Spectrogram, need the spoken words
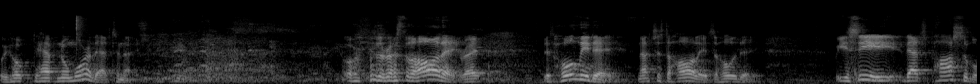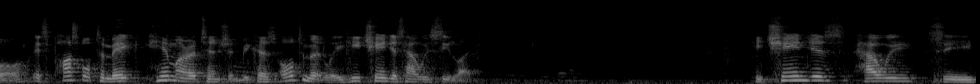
We hope to have no more of that tonight. or for the rest of the holiday, right? It's holy day, not just a holiday, it's a holy day. But you see, that's possible. It's possible to make him our attention because ultimately he changes how we see life. He changes how we see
